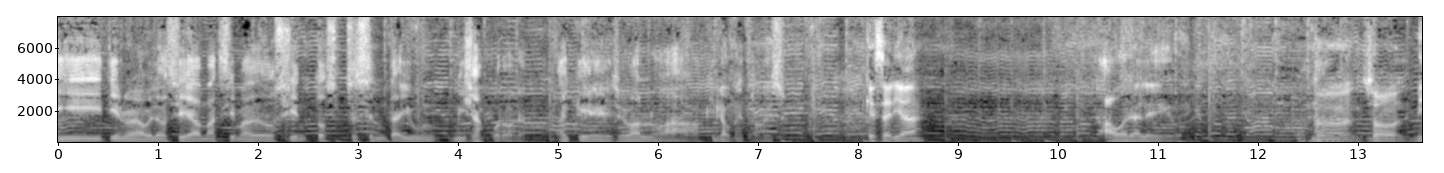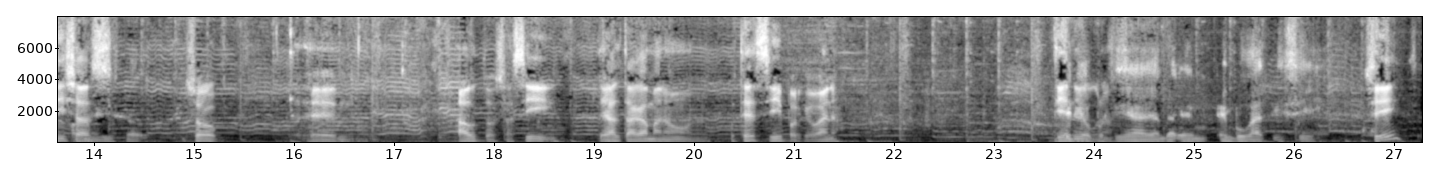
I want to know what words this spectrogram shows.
y tiene una velocidad máxima de 261 millas por hora. Hay que llevarlo a kilómetros eso. Que sería, Ahora le digo. No, estoy yo, millas- yo, eh, autos así, De alta gama no. Usted sí, porque bueno. He tenido algunos- oportunidad de andar en, en Bugatti, sí. ¿Sí? sí,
